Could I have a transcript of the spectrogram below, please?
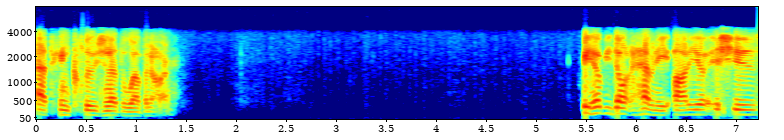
at the conclusion of the webinar. We hope you don't have any audio issues,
